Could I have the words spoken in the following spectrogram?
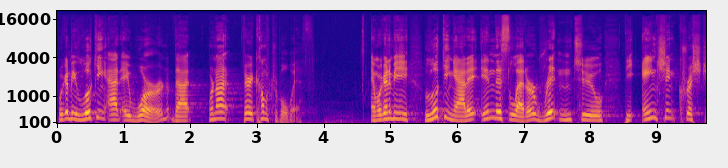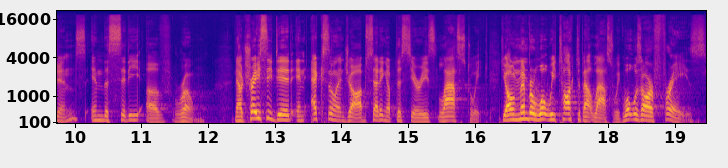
we're going to be looking at a word that we're not very comfortable with. And we're going to be looking at it in this letter written to the ancient Christians in the city of Rome. Now, Tracy did an excellent job setting up this series last week. Do y'all remember what we talked about last week? What was our phrase?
